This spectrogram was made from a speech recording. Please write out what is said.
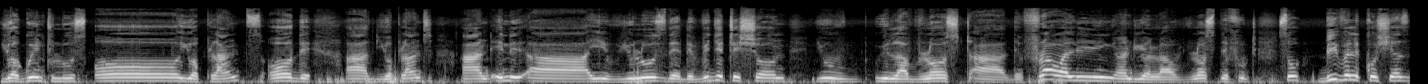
you are going to lose all your plants all the uh, your plant and in the, uh, if you lose the, the vegetation you will have lost uh, the flowering and you will have lost the fruit. So be very cautious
